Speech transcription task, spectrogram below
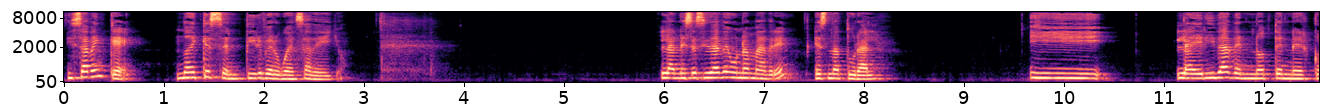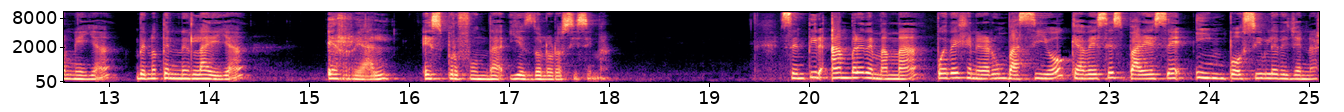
¿Y saben qué? No hay que sentir vergüenza de ello. La necesidad de una madre es natural y la herida de no tener con ella, de no tenerla ella, es real, es profunda y es dolorosísima. Sentir hambre de mamá puede generar un vacío que a veces parece imposible de llenar.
